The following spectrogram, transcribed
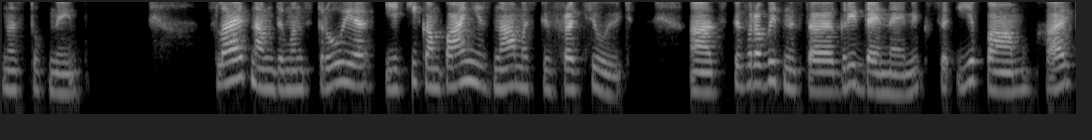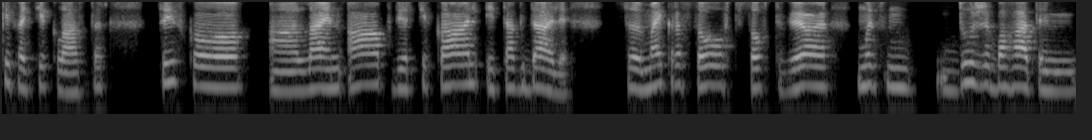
Наступний слайд нам демонструє, які компанії з нами співпрацюють. А, Співробітництво Grid Dynamics, EPAM, Харків IT Cluster, Cisco, LineUp, Vertical і так далі. З Microsoft, Software. Ми дуже багатими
